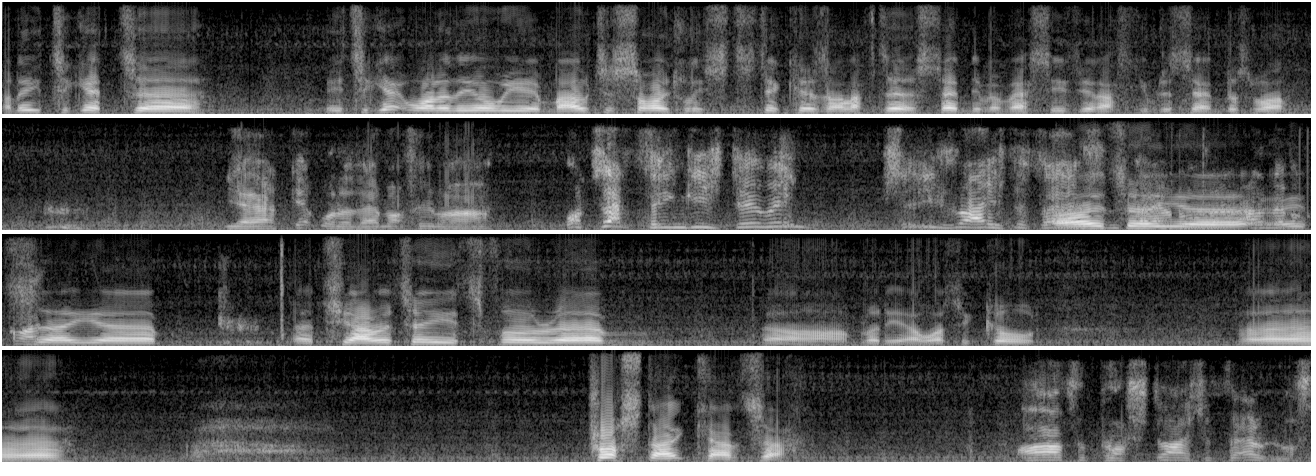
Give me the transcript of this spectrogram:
I need to get uh, need to get one of the all year motorcyclist stickers. I'll have to send him a message and ask him to send us one. yeah, get one of them off him. Uh. What's that thing he's doing? Said he's raised a Oh, thousand it's a uh, it's a, uh, a charity. It's for um, oh bloody hell, what's it called? Uh, prostate cancer. Ah, for prostate, fair enough.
